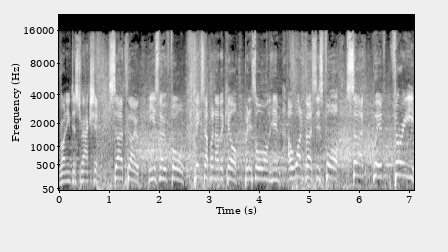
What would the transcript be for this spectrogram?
Running distraction. CeRq, though, he is no fool. Picks up another kill, but it's all on him. A one versus four. CeRq with three.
